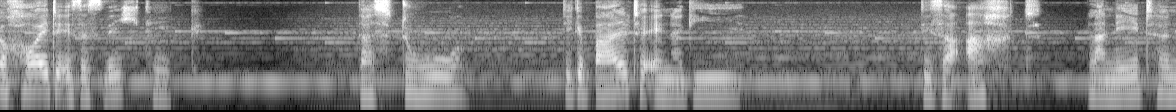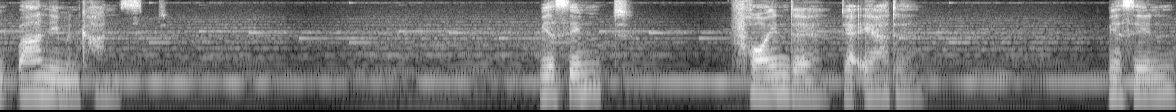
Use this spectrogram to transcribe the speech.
Doch heute ist es wichtig, dass du die geballte Energie dieser acht Planeten wahrnehmen kannst. Wir sind Freunde der Erde. Wir sind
